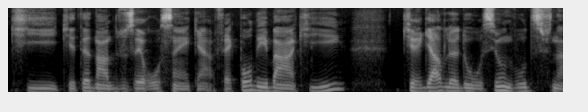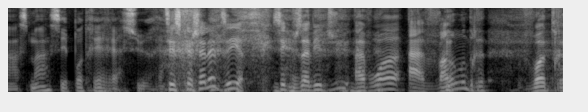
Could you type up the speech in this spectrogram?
qui, qui étaient dans du 0,5 ans. Fait que pour des banquiers qui regardent le dossier au niveau du financement, c'est pas très rassurant. C'est ce que j'allais dire. C'est que vous avez dû avoir à vendre votre,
